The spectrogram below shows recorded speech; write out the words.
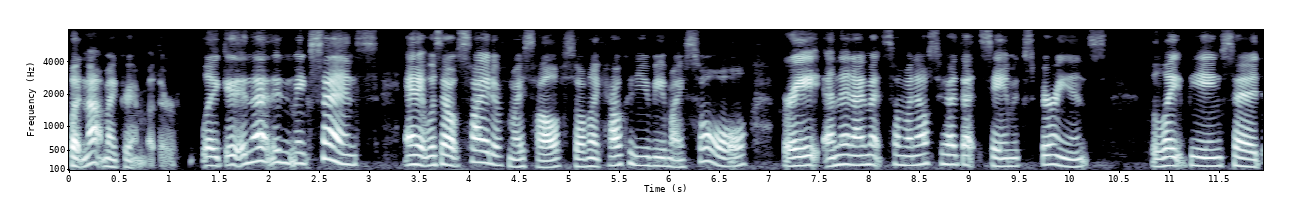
but not my grandmother like and that didn't make sense and it was outside of myself. So I'm like, how can you be my soul? Right. And then I met someone else who had that same experience. The light being said,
